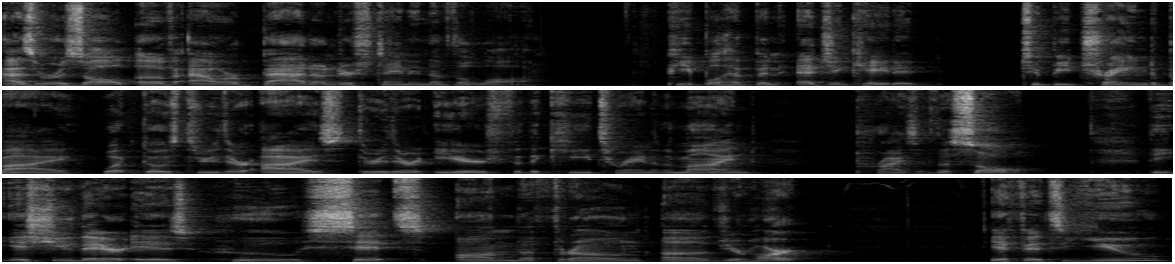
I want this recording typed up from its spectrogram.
As a result of our bad understanding of the law, people have been educated to be trained by what goes through their eyes, through their ears for the key terrain of the mind, prize of the soul. The issue there is who sits on the throne of your heart. If it's you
